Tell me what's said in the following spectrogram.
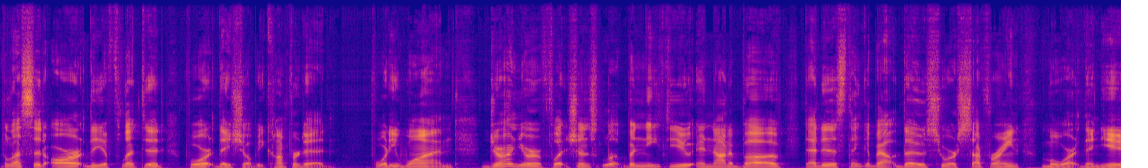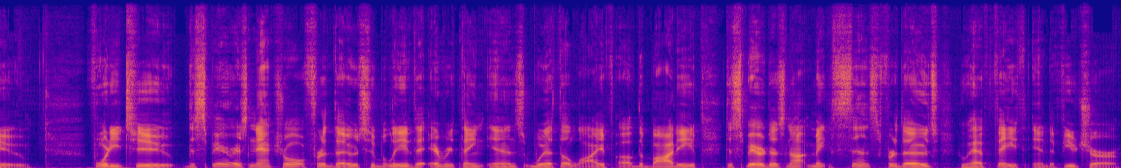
Blessed are the afflicted, for they shall be comforted. 41. During your afflictions, look beneath you and not above, that is, think about those who are suffering more than you. 42. Despair is natural for those who believe that everything ends with the life of the body. Despair does not make sense for those who have faith in the future.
